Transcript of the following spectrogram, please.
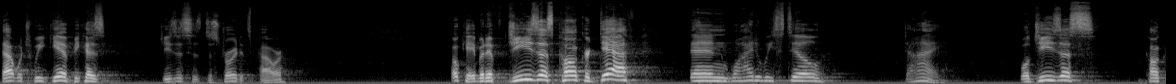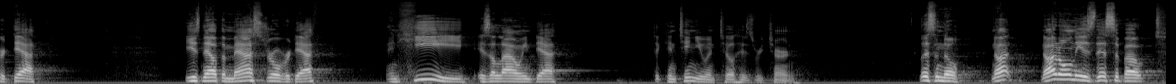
that which we give because Jesus has destroyed its power. Okay, but if Jesus conquered death, then why do we still die? Well, Jesus conquered death. He is now the master over death, and he is allowing death to continue until his return. Listen, though, not, not only is this about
